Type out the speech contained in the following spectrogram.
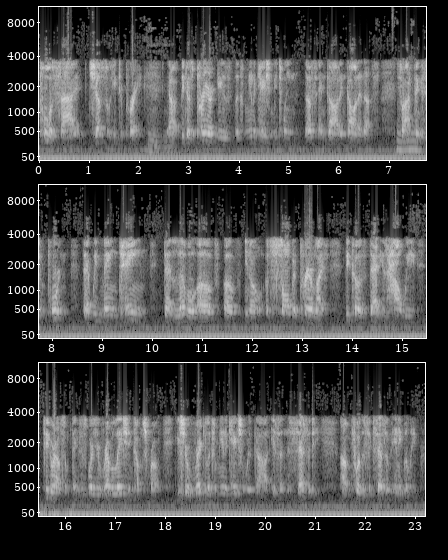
pull aside just so he could pray. Uh, because prayer is the communication between us and God and God and us. So I think it's important that we maintain that level of, of, you know, a solvent prayer life because that is how we figure out some things. It's where your revelation comes from. It's your regular communication with God. It's a necessity um, for the success of any believer.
